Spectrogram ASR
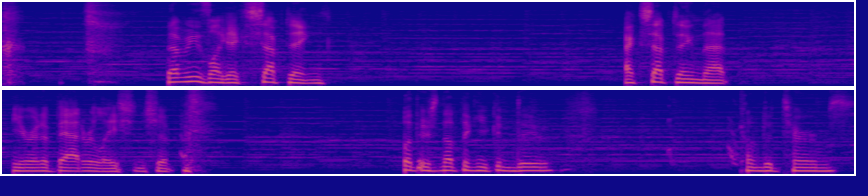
that means like accepting accepting that you're in a bad relationship. but there's nothing you can do. Come to terms.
